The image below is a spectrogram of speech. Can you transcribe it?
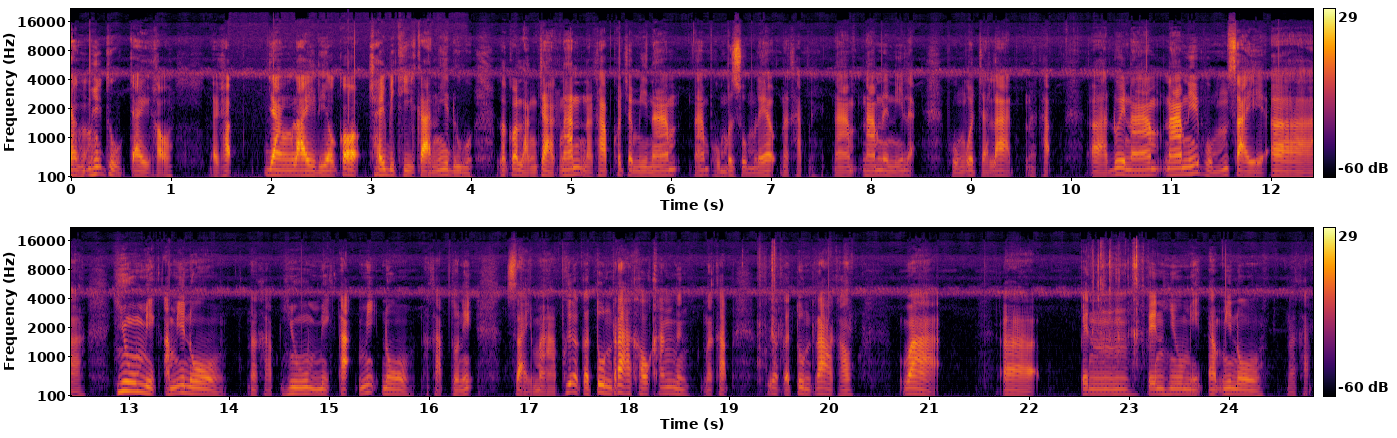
ยังไม่ถูกใจเขานะครับ อย่างไรเดี๋ยวก็ใช้วิธีการนี้ดู แล้วก็หลังจากนั้นนะครับก็จะมีน้ำน้ำผมผสมแล้วนะครับ น้ำน้ำในนี้แหละ ผมก็จะราดนะครับด้วยน้ำน้ำนี้ผมใส่ฮิวมิกอะมิโนนะครับฮิวมิกอะมิโนนะครับตัวนี้ใส่มาเพื่อกระตุ้นรากเขาครั้งหนึ่งนะครับ เพื่อกระตุ้นรากเขาว่า เป็นเป็นฮิวมิกอะมิโนนะครับ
